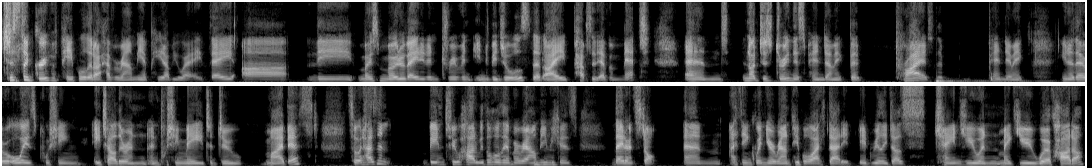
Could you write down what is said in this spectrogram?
just the group of people that I have around me at PWA, they are the most motivated and driven individuals that I perhaps have ever met. And not just during this pandemic, but prior to the pandemic, you know, they were always pushing each other and, and pushing me to do my best. So it hasn't been too hard with all of them around Mhm. me because they don't stop and I think when you're around people like that, it, it really does change you and make you work harder.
